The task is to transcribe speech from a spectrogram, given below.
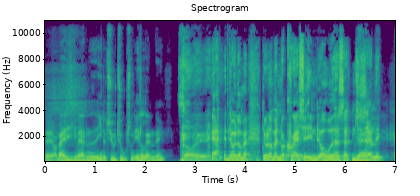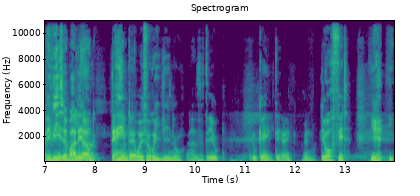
Øh, og hvad er det, de kan være dernede? 21.000 et eller andet, ikke? Så, øh, Ja, det var noget med, det var noget med, den var crashet, inden det overhovedet havde sat den til salg, ikke? Og det viser jo bare lidt ja. om, damn, der er eufori lige nu. Altså, det er jo, det er jo galt, det her, ikke? Men det var fedt. Ja, I,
